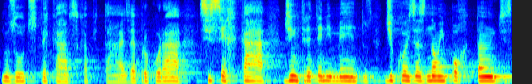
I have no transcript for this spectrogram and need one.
nos outros pecados capitais, vai procurar se cercar de entretenimentos, de coisas não importantes,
